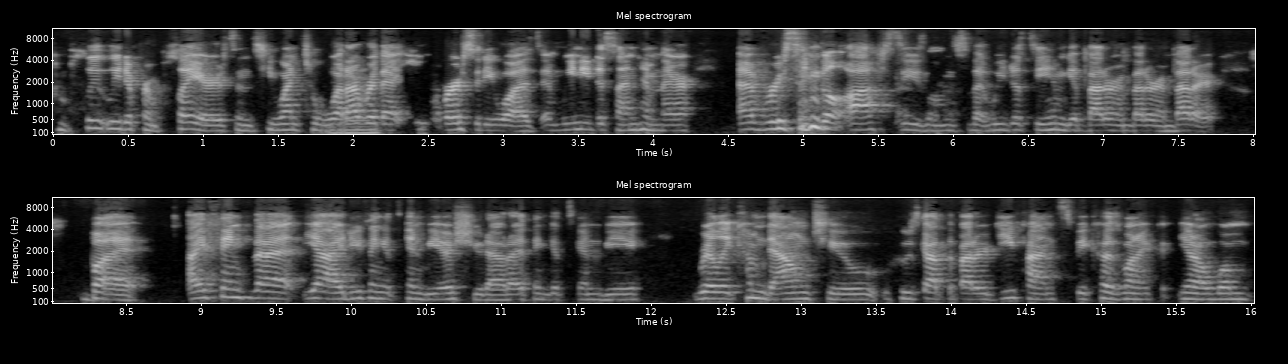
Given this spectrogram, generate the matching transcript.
completely different player since he went to whatever that university was, and we need to send him there every single off season so that we just see him get better and better and better. But I think that yeah, I do think it's going to be a shootout. I think it's going to be really come down to who's got the better defense because when it you know when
